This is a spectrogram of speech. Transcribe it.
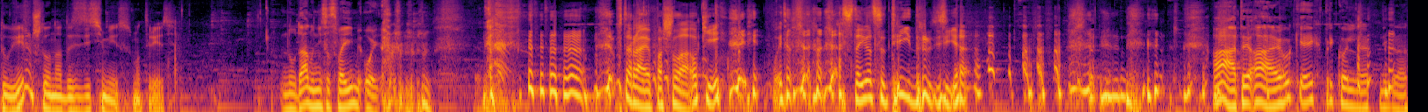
Ты уверен, что надо с детьми смотреть? Ну да, ну не со своими. Ой, Вторая пошла, окей. Остается три друзья. А, ты, а, окей, прикольная игра.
